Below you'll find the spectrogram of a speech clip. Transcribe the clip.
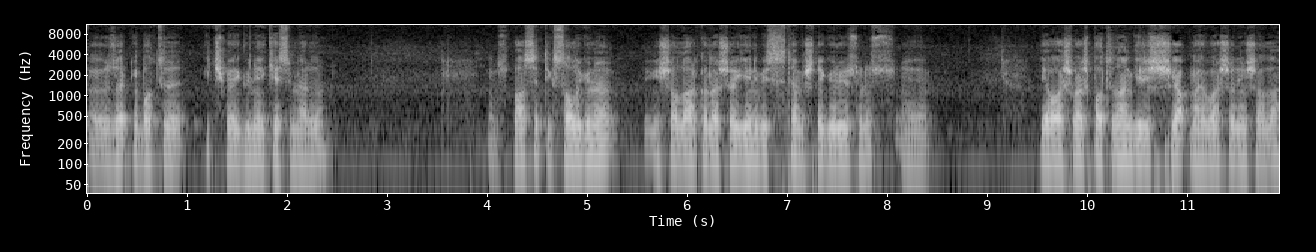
Ee, Özellikle batı, iç ve güney kesimlerde. Biz bahsettik salı günü inşallah arkadaşlar yeni bir sistem işte görüyorsunuz. Ee, yavaş yavaş batıdan giriş yapmaya başladı inşallah.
